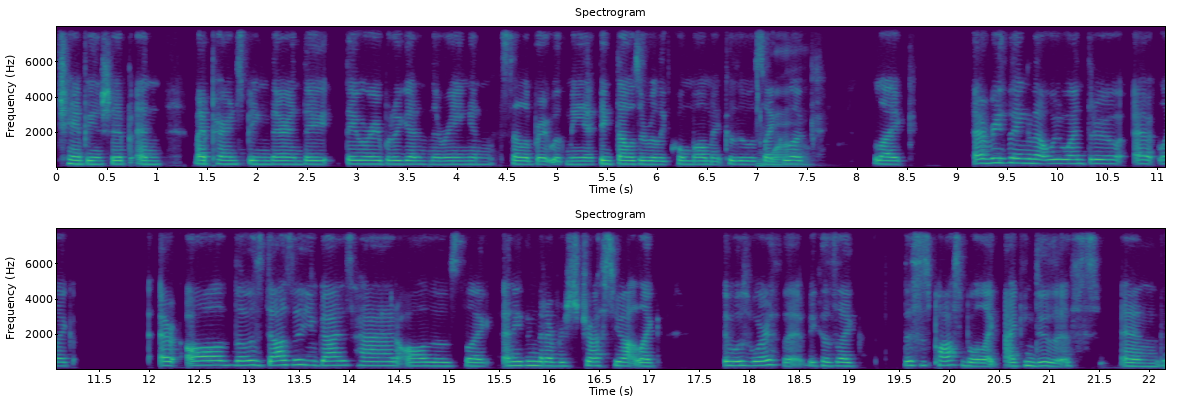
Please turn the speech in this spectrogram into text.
Championship and my parents being there and they they were able to get in the ring and celebrate with me. I think that was a really cool moment because it was like, wow. look, like everything that we went through, like all those doubts that you guys had, all those like anything that ever stressed you out, like it was worth it because like this is possible. Like I can do this. And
